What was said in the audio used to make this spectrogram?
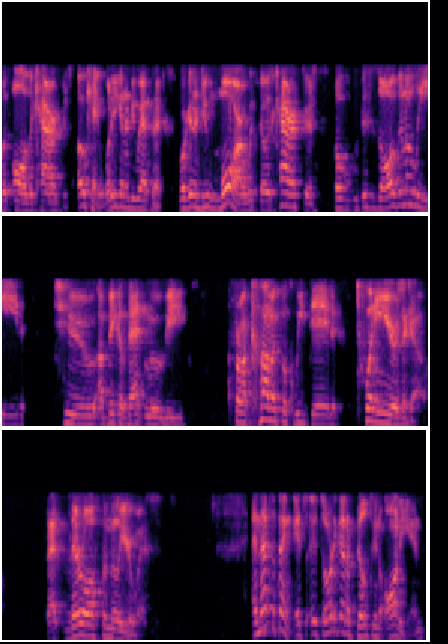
with all the characters. Okay, what are you going to do after that? We're going to do more with those characters, but this is all going to lead to a big event movie from a comic book we did 20 years ago that they're all familiar with. And that's the thing. It's it's already got a built-in audience,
